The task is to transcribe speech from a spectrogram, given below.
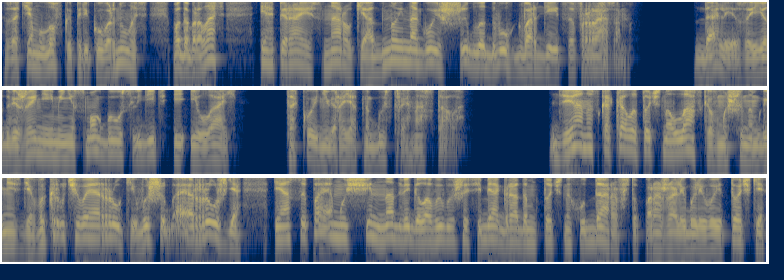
Затем ловко перекувырнулась, подобралась и, опираясь на руки, одной ногой сшибла двух гвардейцев разом. Далее за ее движениями не смог бы уследить и Илай. Такой невероятно быстрой она стала. Диана скакала точно ласка в мышином гнезде, выкручивая руки, вышибая ружья и осыпая мужчин на две головы выше себя градом точных ударов, что поражали болевые точки,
